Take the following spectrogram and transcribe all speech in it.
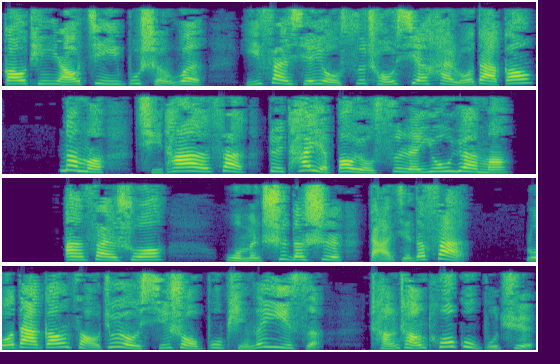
高廷尧进一步审问，疑犯携有私仇陷害罗大刚，那么其他案犯对他也抱有私人幽怨吗？案犯说：“我们吃的是打劫的饭，罗大刚早就有洗手不平的意思，常常托顾不去。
